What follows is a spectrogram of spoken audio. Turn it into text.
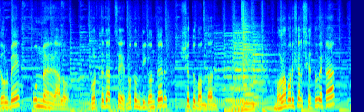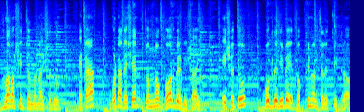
জ্বলবে উন্নয়নের আলো। গড়তে যাচ্ছে নতুন দিগন্তের সেতু বন্ধন। ভোলা বরিশাল সেতু এটা ভোলাবাসীর জন্য নয় শুধু, এটা গোটা দেশের জন্য গর্বের বিষয়। এ সেতু বদলে দিবে দক্ষিণ অঞ্চলের চিত্র।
